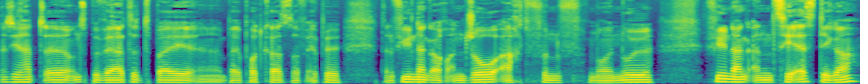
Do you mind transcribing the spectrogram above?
Sie hat äh, uns bewertet bei, äh, bei Podcasts auf Apple. Dann vielen Dank auch an Joe8590. Vielen Dank an CS Digger,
